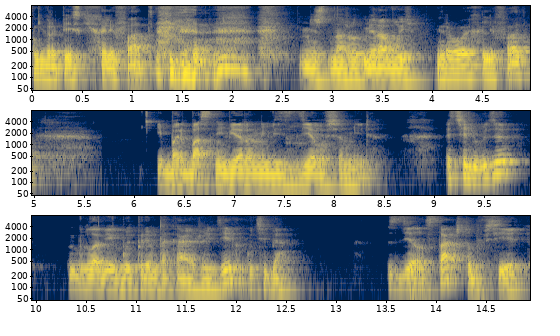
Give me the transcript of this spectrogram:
Европейский халифат. Международный, мировой. Мировой халифат. И борьба с неверными везде, во всем мире. Эти люди, в голове их будет прям такая же идея, как у тебя. Сделать так, чтобы все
